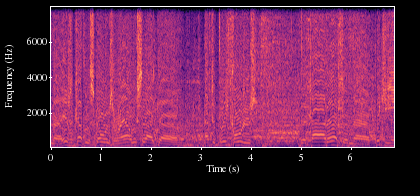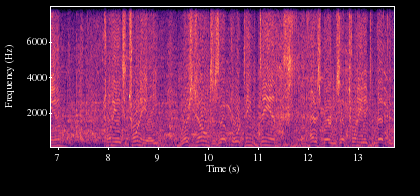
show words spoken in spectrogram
Now, here's a couple of scores around. Looks like uh, after three quarters, they're tied up in uh, Picayune, 28 to 28. West Jones is up 14 to 10, and Hattiesburg is up 28 to nothing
